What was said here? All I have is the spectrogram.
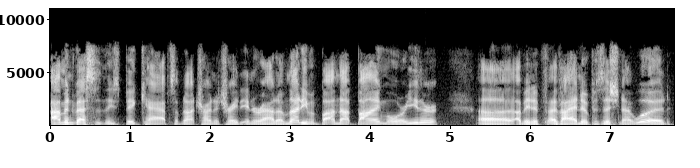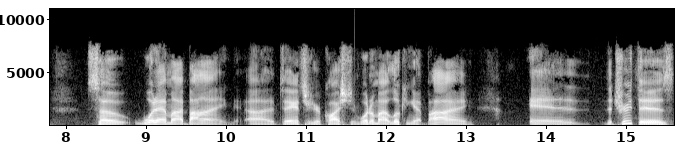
I'm invested in these big caps. I'm not trying to trade in or out of. I'm not even. I'm not buying more either. Uh, I mean, if, if I had no position, I would. So, what am I buying? Uh, to answer your question, what am I looking at buying? And the truth is,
